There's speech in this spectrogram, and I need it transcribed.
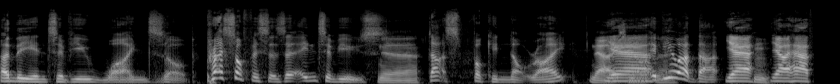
and the interview winds up. Press officers at interviews. Yeah. That's fucking not right. No, Yeah. it's If not, you had that, Yeah, yeah, I have.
